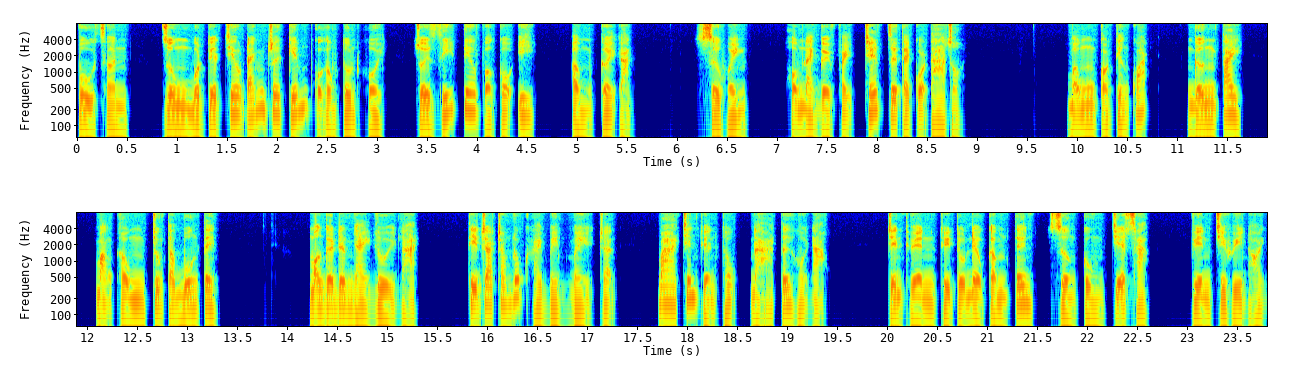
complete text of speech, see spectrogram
Vù Sơn dùng một tuyệt chiêu đánh rơi kiếm của công tôn khôi, rồi dí tiêu vào cổ y. Ông cười gằn. Sư huynh, hôm nay người phải chết dưới tay của ta rồi. Bỗng có tiếng quát, ngừng tay, bằng không chúng ta buông tên. Mọi người đều nhảy lùi lại, thì ra trong lúc hai bên mề trận, ba chiến thuyền thục đã tới hồi nào. Trên thuyền, thủy thủ đều cầm tên, dường cùng chĩa sang. Viên chỉ huy nói,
